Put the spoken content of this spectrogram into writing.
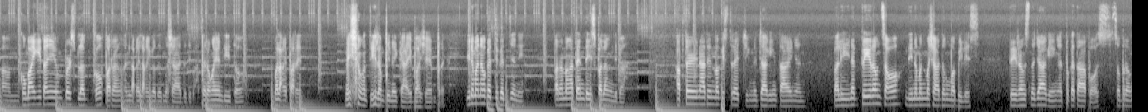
Um, kung makikita niyo yung first vlog ko, parang ang laki-laki ko doon masyado, di ba? Pero ngayon dito, malaki pa rin. Medyo konti lang pinagkaiba, syempre. Hindi naman agad-agad yan eh. Para mga 10 days pa lang, di ba? After natin mag-stretching, nag-jogging tayo niyan. Bali, nag 3 rounds ako, hindi naman masyadong mabilis. 3 rounds na jogging at pagkatapos, sobrang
